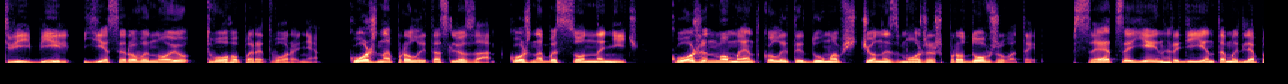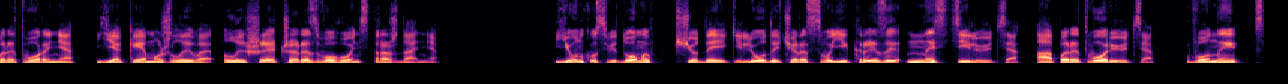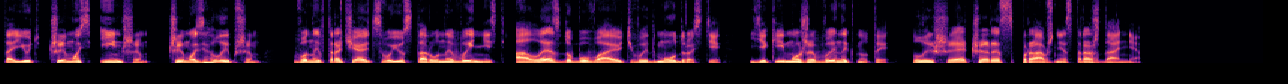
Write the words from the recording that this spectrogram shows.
Твій біль є сировиною твого перетворення, кожна пролита сльоза, кожна безсонна ніч, кожен момент, коли ти думав, що не зможеш продовжувати. Все це є інгредієнтами для перетворення, яке можливе лише через вогонь страждання. Юнг усвідомив, що деякі люди через свої кризи не зцілюються, а перетворюються, вони стають чимось іншим, чимось глибшим, вони втрачають свою стару невинність, але здобувають вид мудрості, який може виникнути лише через справжнє страждання.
